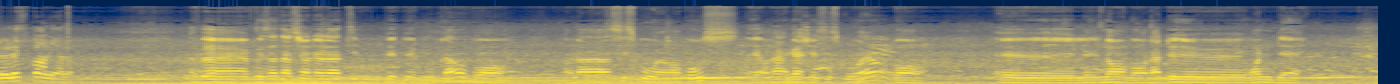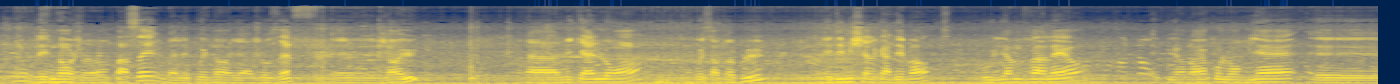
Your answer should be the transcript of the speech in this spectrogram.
Je laisse parler alors. Eh ben, présentation de la team PP Boucan. Bon, on a six coureurs en course et on a engagé six coureurs. Bon, euh, les noms, bon, on a deux. Les noms, je vais passer, les prénoms, il y a Joseph et Jean-Hugues. On a Michael Laurent, on ne présente plus, et Michel Cademont, William Valère, et puis on a un Colombien, et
